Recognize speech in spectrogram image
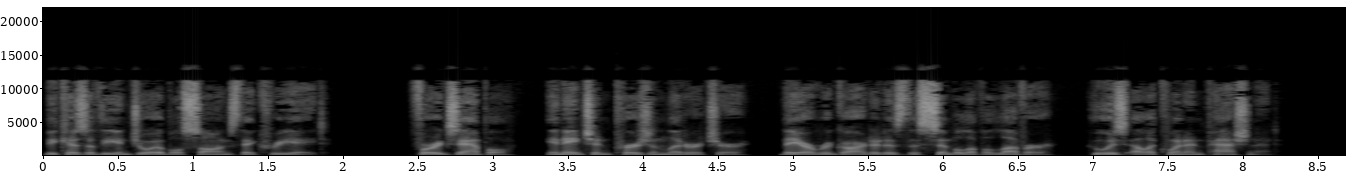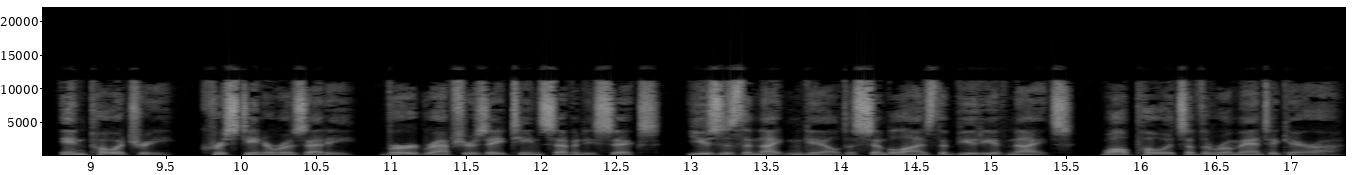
because of the enjoyable songs they create. For example, in ancient Persian literature, they are regarded as the symbol of a lover who is eloquent and passionate. In poetry, Christina Rossetti, Bird Raptures 1876, uses the nightingale to symbolize the beauty of nights, while poets of the Romantic era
